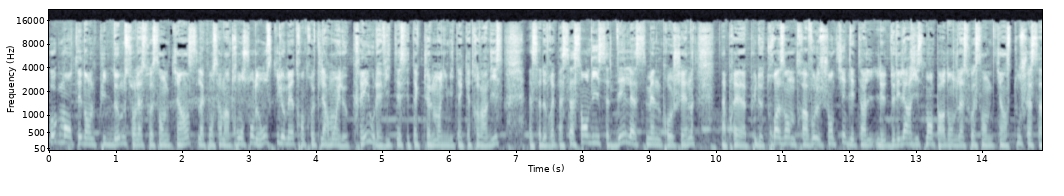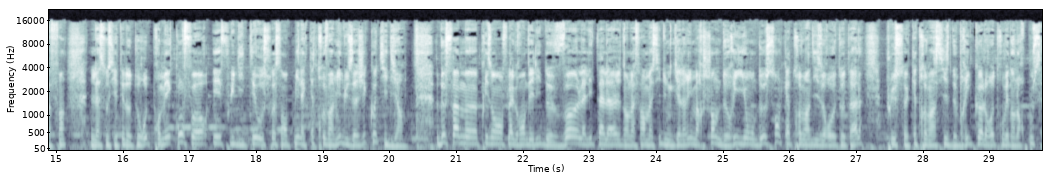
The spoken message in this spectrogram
augmenté dans le Puy-de-Dôme sur la 75. La concerne un tronçon de 11 km entre Clermont et le Cré où la vitesse est actuellement limitée à 90. Ça devrait passer à 110 dès la semaine prochaine. Après plus de trois ans de travaux, le chantier de l'élargissement pardon de la 75 touche à sa fin. La société d'autoroute promet confort et fluidité aux 60 000 à 80 000 usagers quotidiens. Deux femmes prises en flagrant délit de vol à l'étalage dans la pharmacie d'une galerie marchande de Rion. 290 euros au total, plus 86 de bricoles retrouvées dans leur poussette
